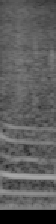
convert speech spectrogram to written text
Google.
